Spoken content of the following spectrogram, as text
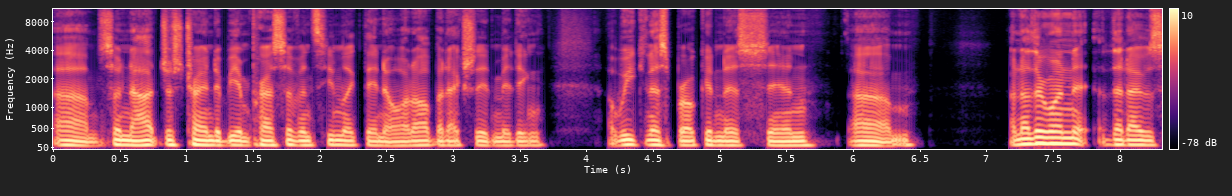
Um, so not just trying to be impressive and seem like they know it all, but actually admitting a weakness, brokenness, sin. Um, Another one that I was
